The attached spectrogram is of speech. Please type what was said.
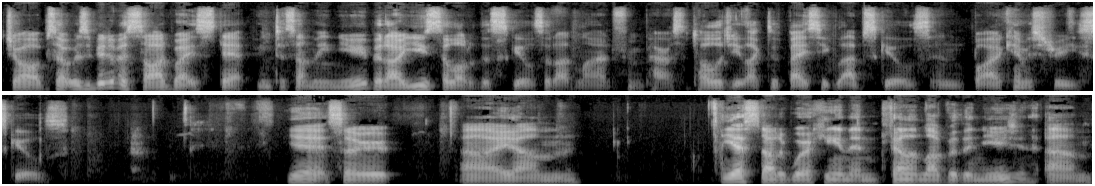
job. So it was a bit of a sideways step into something new, but I used a lot of the skills that I'd learned from parasitology, like the basic lab skills and biochemistry skills. Yeah, so I um, yeah started working and then fell in love with a new um,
